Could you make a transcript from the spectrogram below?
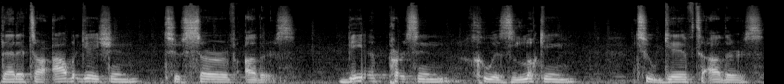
that it's our obligation to serve others. Be a person who is looking to give to others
